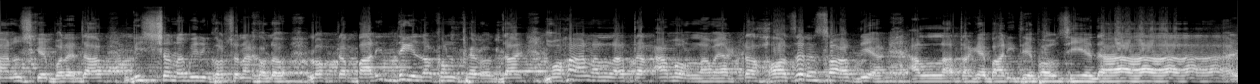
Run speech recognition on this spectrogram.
মানুষকে বলে দাও, বিশ্ব নবীর ঘোষণা হলো, লোকটা বাড়ির দিকে যখন ফেরত যায়, মহান আল্লাহ তার আমল নামে একটা হজের সব দিয়ে আল্লাহ তাকে বাড়িতে পৌঁছিয়ে দেয়।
